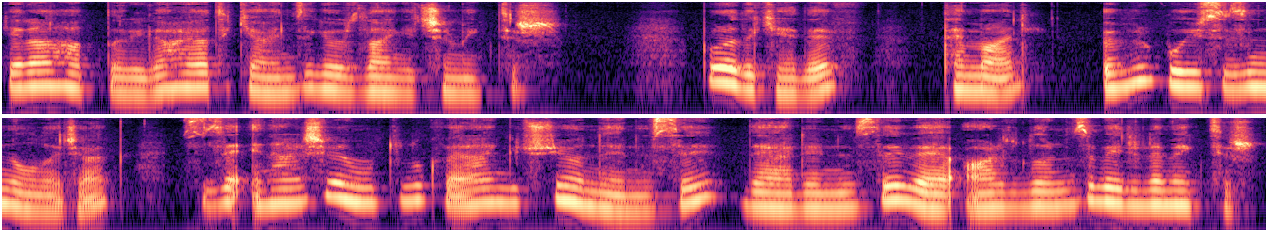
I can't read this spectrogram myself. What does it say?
genel hatlarıyla hayat hikayenizi gözden geçirmektir. Buradaki hedef temel, ömür boyu sizinle olacak, size enerji ve mutluluk veren güçlü yönlerinizi, değerlerinizi ve arzularınızı belirlemektir.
